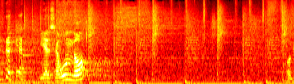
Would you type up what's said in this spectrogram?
Y el segundo. ¿Ok?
